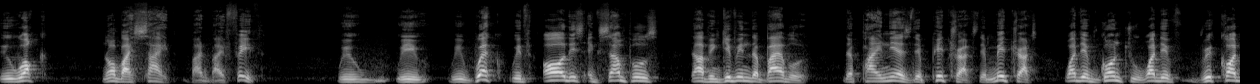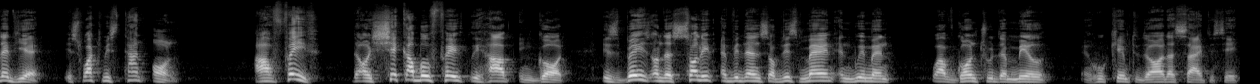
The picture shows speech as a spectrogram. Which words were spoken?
We walk not by sight, but by faith. We, we, we work with all these examples that have been given in the Bible the pioneers, the patriarchs, the matriarchs, what they've gone through, what they've recorded here is what we stand on. Our faith, the unshakable faith we have in God, is based on the solid evidence of these men and women who have gone through the mill and who came to the other side to say,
